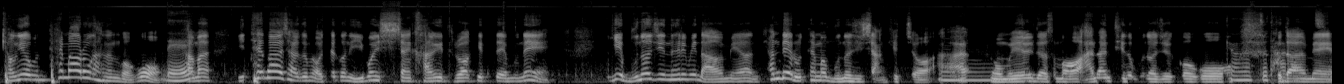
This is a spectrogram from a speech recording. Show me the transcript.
경협은 테마로 가는 거고 네. 다만 이 테마 자금이 어쨌건 이번 시장에 강하게 들어왔기 때문에 이게 무너지는 흐름이 나오면 현대 롯데만 무너지지 않겠죠. 아, 음. 뭐 예를 들어서 뭐 아난티도 무너질 거고 그다음에.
